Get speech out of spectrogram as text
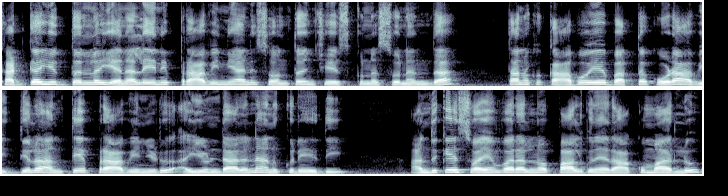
ఖడ్గ యుద్ధంలో ఎనలేని ప్రావీణ్యాన్ని సొంతం చేసుకున్న సునంద తనకు కాబోయే భర్త కూడా ఆ విద్యలో అంతే ప్రావీణ్యుడు అయ్యుండాలని అనుకునేది. అందుకే స్వయంవరంలో పాల్గొనే రాకుమారులు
